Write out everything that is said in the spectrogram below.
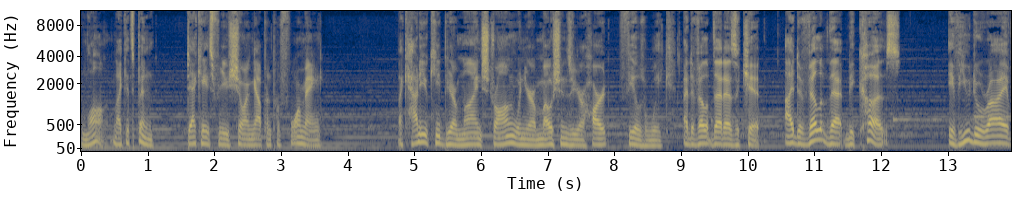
long? Like it's been decades for you showing up and performing. Like, how do you keep your mind strong when your emotions or your heart feels weak? I developed that as a kid. I developed that because if you derive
